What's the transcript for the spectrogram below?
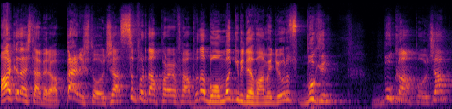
Arkadaşlar merhaba ben işte Hoca. Sıfırdan paragraf kampına bomba gibi devam ediyoruz. Bugün bu kampı hocam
